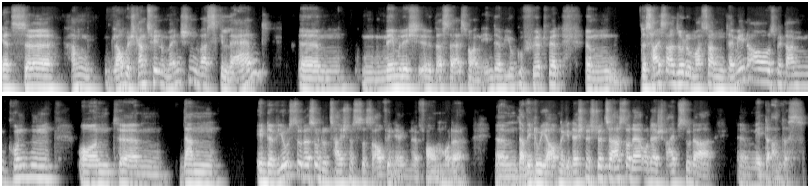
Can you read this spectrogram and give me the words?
Jetzt äh, haben, glaube ich, ganz viele Menschen was gelernt, ähm, nämlich, äh, dass da erstmal ein Interview geführt wird. Ähm, das heißt also, du machst dann einen Termin aus mit deinem Kunden und ähm, dann interviewst du das und du zeichnest das auf in irgendeiner Form oder ähm, damit du ja auch eine Gedächtnisstütze hast oder, oder schreibst du da mit alles?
